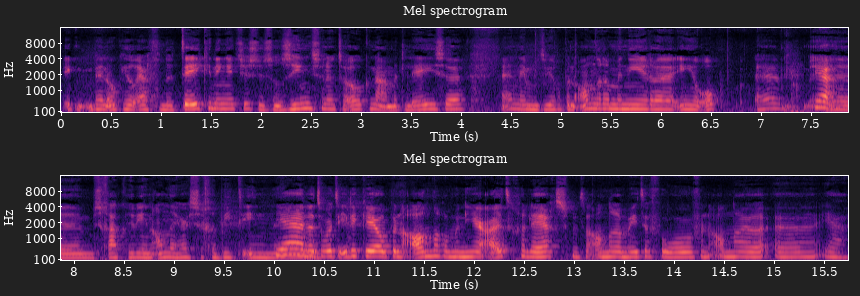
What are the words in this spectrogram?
ik ben ook heel erg van de tekeningetjes, dus dan zien ze het ook. Nou, met lezen, hè, neem het weer op een andere manier in je op hè, ja. uh, schakel je weer een ander hersengebied in. Ja, en het wordt iedere keer op een andere manier uitgelegd. Met een andere metafoor of een andere, uh, ja,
